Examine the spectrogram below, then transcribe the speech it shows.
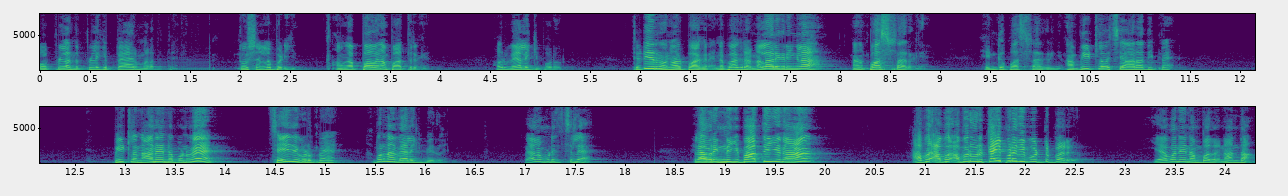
ஒரு பிள்ளை அந்த பிள்ளைக்கு பேர் மறந்துட்டேன். டியூஷனில் படிக்குது. அவங்க அப்பாவை நான் பார்த்துருக்கேன் அவர் வேலைக்கு போகிறவர் திடீர்னு ஒரு நாள் பார்க்குறேன் என்ன பார்க்குறேன் நல்லா இருக்கிறீங்களா? நான் பாஸ்டராக இருக்கேன். எங்கே பாஸ்டராக இருக்கிறீங்க? நான் வீட்டில் வச்சு ஆராதிப்பேன். வீட்டில் நானே என்ன பண்ணுவேன்? செய்தி கொடுப்பேன். அப்புறம் நான் வேலைக்கு போயிடுவேன். வேலை முடிஞ்சிச்சுல. இல்லை அவர் இன்னைக்கு பார்த்தீங்கன்னா அவர் அவர் அவர் ஒரு கைப்பிரதி போட்டிருப்பார். எவனே நம்பாத நான் தான்.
